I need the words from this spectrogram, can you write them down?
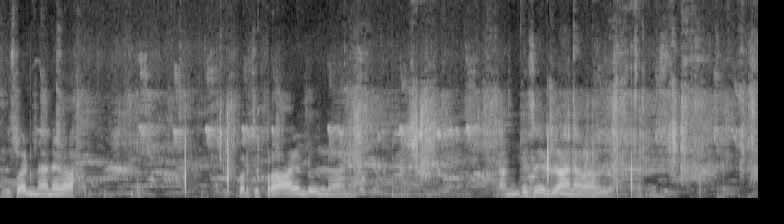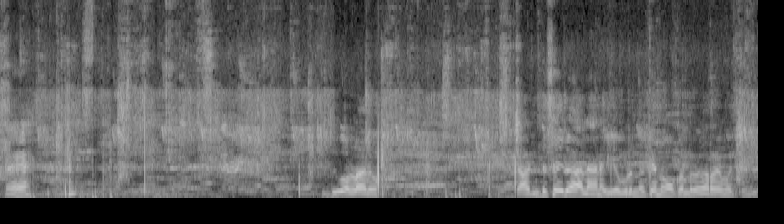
ഇത് പെണ്ണാനേടാ. കുറച്ച് പ്രായം തോന്നുന്നു ആന? രണ്ട് സൈഡിൽ ആനകളാണല്ലോ. ഏ? ഇത് കൊള്ളാലോ. രണ്ട് സൈഡിൽ ആനാണ് എവിടുന്നൊക്കെ നോക്കേണ്ടതെന്ന് അറിയാൻ പറ്റില്ല.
